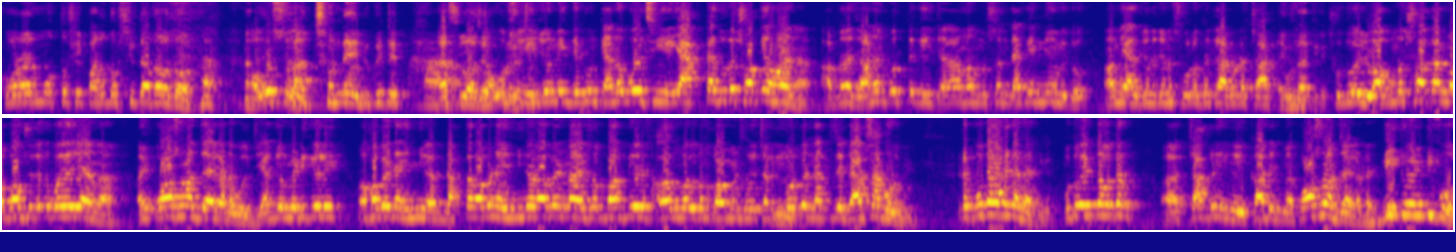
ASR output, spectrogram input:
করার মতো সেই পারদর্শিতাটাও দরকার। অবশ্যই। তার জন্য এডুকেটেড অ্যাস্ট্রোলজার অবশ্যই এই জন্যই দেখুন কেন বলছি এই একটা দুটো ছকে হয় না। আপনারা জানেন প্রত্যেকেই যারা আমার অনুষ্ঠান দেখেন নিয়মিত আমি একজনের জন্য ষোলো থেকে আঠারোটা চার্ট Exactly. শুধু ওই লগ্ন ছক আর নবাংশ থেকে বোঝা যায় না। আমি পড়াশোনার জায়গাটা বলছি। একজন মেডিকেলি হবে না ইঞ্জি- ডাক্তার হবে না ইঞ্জিনিয়ার হবে না এসব বাদ দিয়ে সাধারণভাবে কোনো গভর্নমেন্ট সাথে চাকরি করবে না সে ব্যবসা করবে? এটা কোথায় থেকে থাকে? প্রথমে দেখতে হবে তার চাকরি কাজে পড়াশোনার জায়গাটা ডি টোয়েন্টি ফোর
